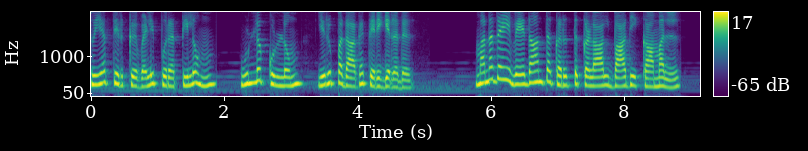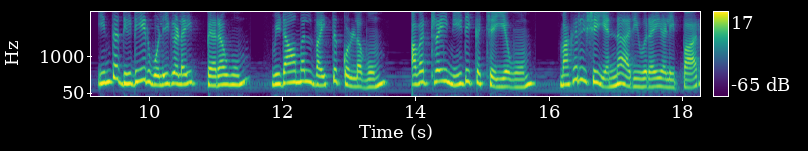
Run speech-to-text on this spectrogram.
சுயத்திற்கு வெளிப்புறத்திலும் உள்ளுக்குள்ளும் இருப்பதாக தெரிகிறது. மனதை வேதாந்த கருத்துக்களால் பாதிக்காமல் இந்த திடீர் ஒளிகளை பெறவும் விடாமல் வைத்துக்கொள்ளவும் அவற்றை நீடிக்கச் செய்யவும் மகரிஷி என்ன அறிவுரை அளிப்பார்?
